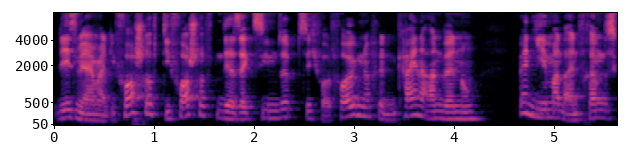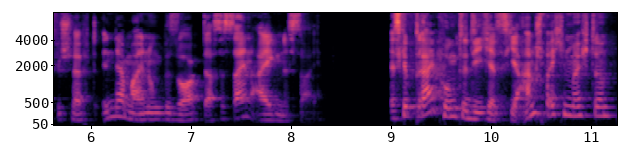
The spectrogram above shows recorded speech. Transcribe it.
Lesen wir einmal die Vorschrift. Die Vorschriften der 677 fortfolgende finden keine Anwendung, wenn jemand ein fremdes Geschäft in der Meinung besorgt, dass es sein eigenes sei. Es gibt drei Punkte, die ich jetzt hier ansprechen möchte.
